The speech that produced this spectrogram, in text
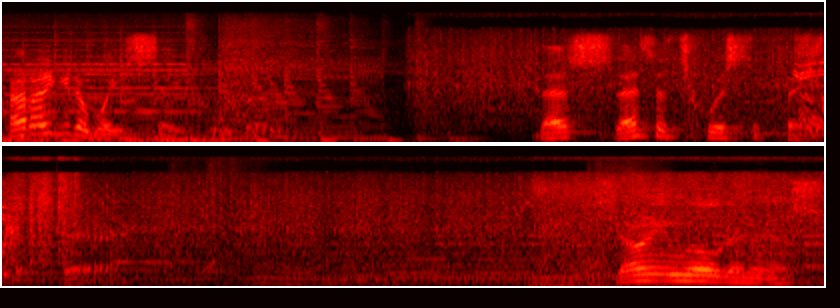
How'd I get away safely, though? That's that's a twist of fate right there. Stony Wilderness.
